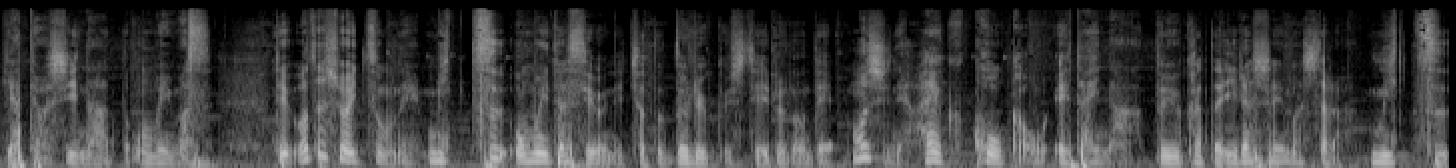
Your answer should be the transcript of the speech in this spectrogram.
やってほしいなと思います。で私はいつもね3つ思い出すようにちょっと努力しているのでもしね早く効果を得たいなという方いらっしゃいましたら3つ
